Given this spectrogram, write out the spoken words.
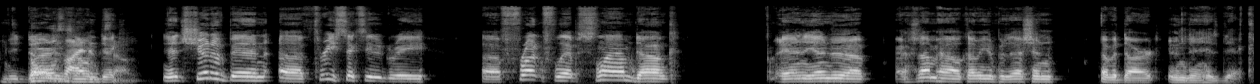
He darted his own dick. himself. It should have been a 360 degree uh, front flip slam dunk, and he ended up somehow coming in possession of a dart into his dick.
